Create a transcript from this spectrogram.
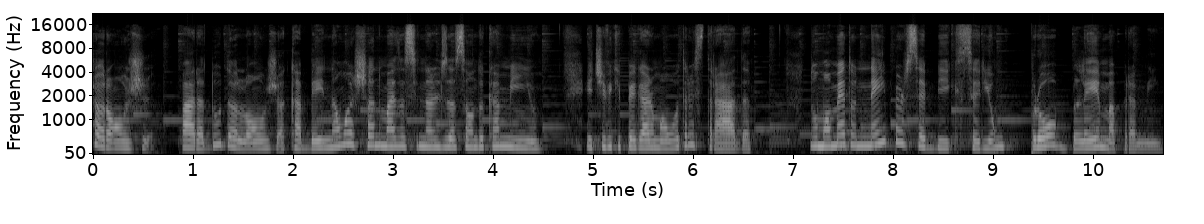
Runchoronge para Dudalonge, acabei não achando mais a sinalização do caminho e tive que pegar uma outra estrada. No momento nem percebi que seria um problema para mim.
